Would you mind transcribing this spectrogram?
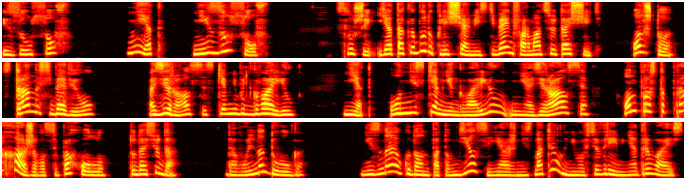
Из-за усов? Нет, не из-за усов. Слушай, я так и буду клещами из тебя информацию тащить. Он что, странно себя вел? Озирался, с кем-нибудь говорил? Нет, он ни с кем не говорил, не озирался. Он просто прохаживался по холлу, туда-сюда, довольно долго. Не знаю, куда он потом делся, я же не смотрел на него все время, не отрываясь.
